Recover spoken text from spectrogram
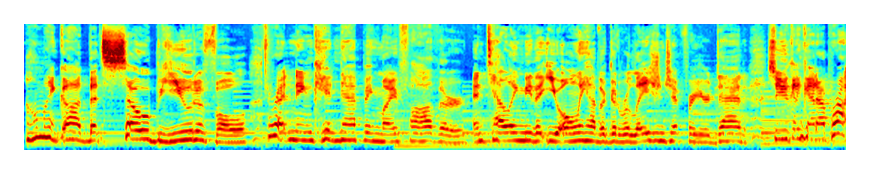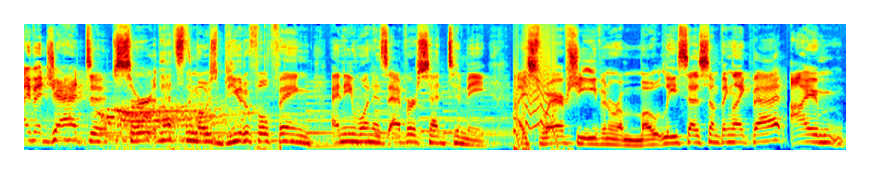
Oh my god, that's so beautiful. Threatening kidnapping my father and telling me that you only have a good relationship for your dad so you can get a private jet. Sir, that's the most beautiful thing anyone has ever said to me. I swear if she even remotely says something like that, I'm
